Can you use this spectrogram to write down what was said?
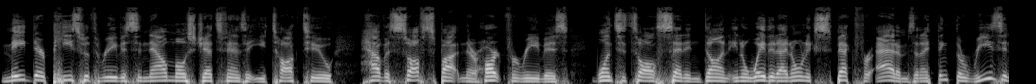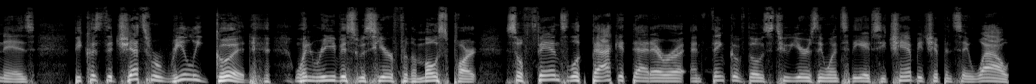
made their peace with Revis, and now most Jets fans that you talk to have a soft spot in their heart for Revis once it's all said and done in a way that I don't expect for Adams. And I think the reason is because the Jets were really good when Revis was here for the most part. So fans look back at that era and think of those two years they went to the AFC Championship and say, wow,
